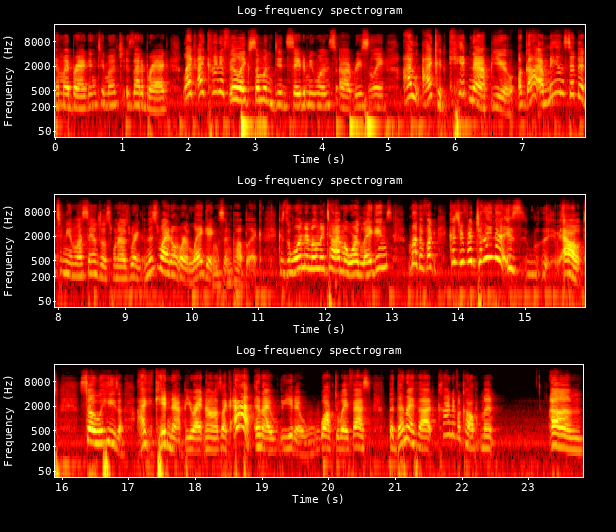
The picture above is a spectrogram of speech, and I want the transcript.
Am I bragging too much? Is that a brag? Like, I kind of feel like someone did say to me once uh, recently, I, I could kidnap you. A guy, a man said that to me in Los Angeles when I was wearing, and this is why I don't wear leggings in public. Because the one and only time I wore leggings, motherfucker, because your vagina is out. So he's, I could kidnap you right now. And I was like, ah, and I, you know, walked away fast. But then I thought, kind of a compliment. Um,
